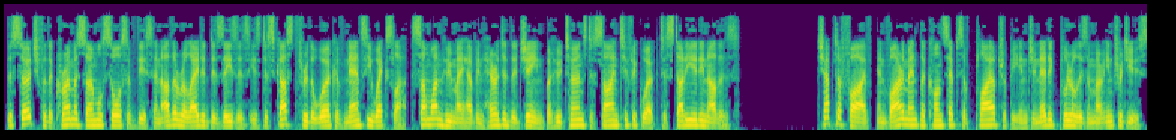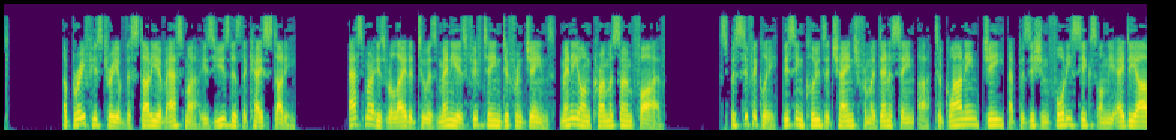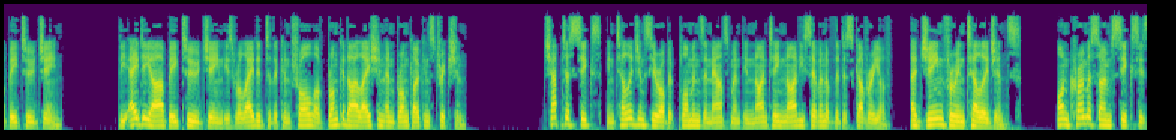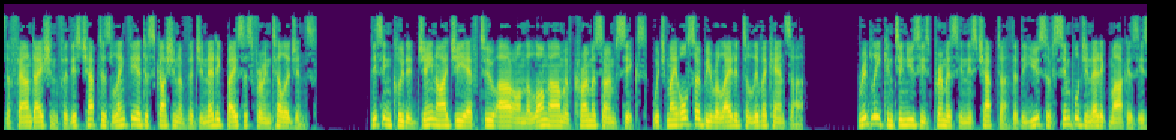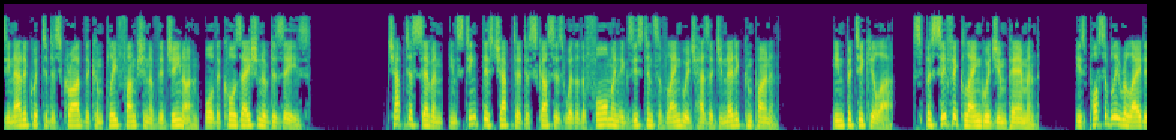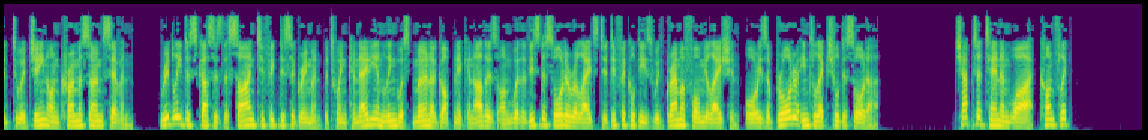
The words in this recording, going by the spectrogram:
The search for the chromosomal source of this and other related diseases is discussed through the work of Nancy Wexler, someone who may have inherited the gene but who turns to scientific work to study it in others. Chapter 5, Environment The concepts of pleiotropy and genetic pluralism are introduced. A brief history of the study of asthma is used as the case study. Asthma is related to as many as 15 different genes, many on chromosome 5. Specifically, this includes a change from adenosine A to guanine G at position 46 on the ADRB2 gene. The ADRB2 gene is related to the control of bronchodilation and bronchoconstriction. Chapter 6, Intelligence Robert Plomin's announcement in 1997 of the discovery of a gene for intelligence on chromosome 6 is the foundation for this chapter's lengthier discussion of the genetic basis for intelligence. This included gene IGF2R on the long arm of chromosome 6, which may also be related to liver cancer. Ridley continues his premise in this chapter that the use of simple genetic markers is inadequate to describe the complete function of the genome, or the causation of disease. Chapter 7, Instinct This chapter discusses whether the form and existence of language has a genetic component. In particular, Specific language impairment is possibly related to a gene on chromosome 7. Ridley discusses the scientific disagreement between Canadian linguist Myrna Gopnik and others on whether this disorder relates to difficulties with grammar formulation, or is a broader intellectual disorder. Chapter 10 and Y, Conflict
